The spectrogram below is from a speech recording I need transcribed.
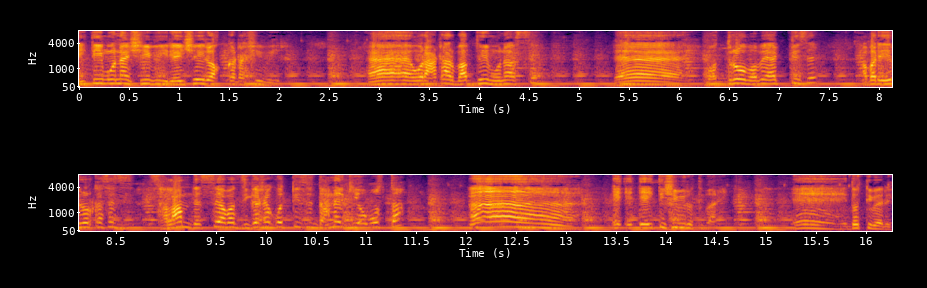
এইতেই মনে হয় শিবির, এই সেই রক্কাটা শিবির। হ্যাঁ ওর আঠার ভাবতেই মনে আসছে। হ্যাঁ ভদ্র ভাবে হাঁটতেছে আবার এর ওর কাছে সালাম দিচ্ছে, আবার জিজ্ঞাসা করতেছে, ধানের কি অবস্থা? হ্যাঁ এ- এ- এইটি শিবির পারে। এ, ধরতে পারে।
